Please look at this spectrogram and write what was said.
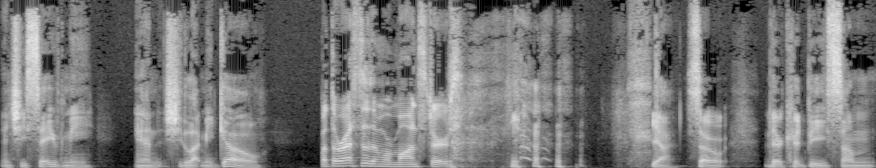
and she saved me, and she let me go. But the rest of them were monsters. Yeah. Yeah. So there could be some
